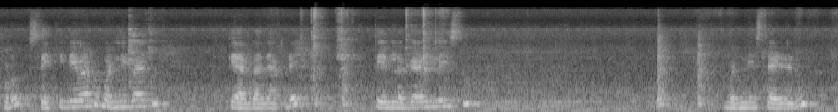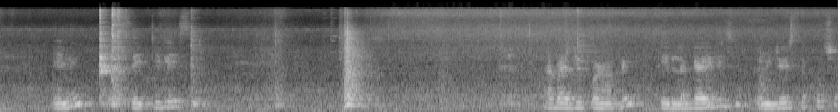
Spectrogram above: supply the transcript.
થોડુંક શેકી દેવાનું બંને બાજુ. ત્યારબાદ આપણે તેલ લગાવી લઈશું. બંને સાઈડ એનું એને શેકી લઈશું. આ બાજુ પણ આપણે તેલ લગાવી દઈશું. તમે જોઈ શકો છો.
